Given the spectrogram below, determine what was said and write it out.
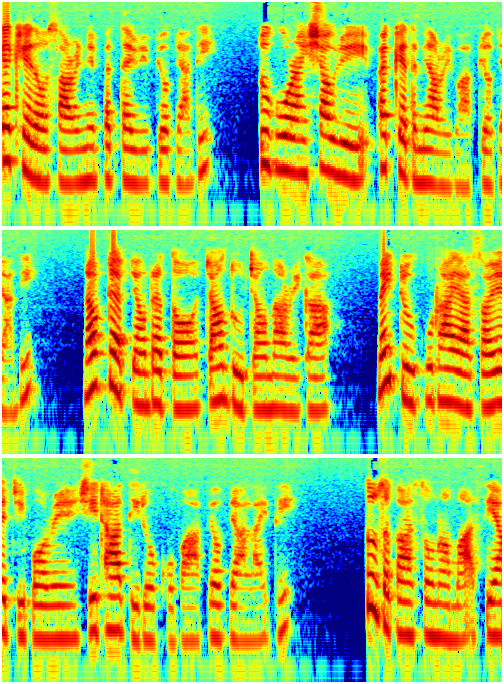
ကက်ခဲ့သောစာရင်းနှင့်ပတ်သက်၍ပြောပြသည် သူကိုယ်တိုင်လျှောက်၍ဖတ်ခဲ့သမျှတွေပါပြောပြသည် နောက်တက်ပြောင်းတတ်သောចောင်းသူចောင်းသားတွေကမိတူကူးထားရာဇော်ရက်ကြီးပေါ်တွင်ရေးထားသည်တို့ကိုပါပြောပြလိုက်သည်သူ့စကားဆုံးတော့မှဆီယာ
